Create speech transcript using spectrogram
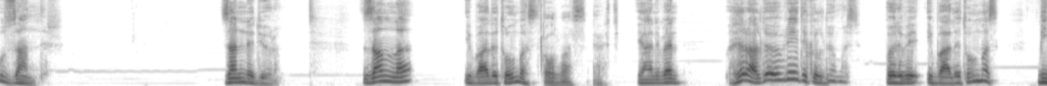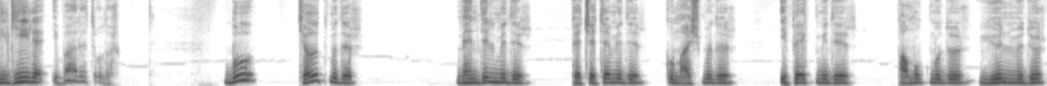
bu zandır. Zannediyorum. Zanla ibadet olmaz. Olmaz. Evet. Yani ben herhalde öğleydi kıldığımız. Böyle bir ibadet olmaz. Bilgiyle ibadet olur. Bu kağıt mıdır? Mendil midir? Peçete midir? Kumaş mıdır? İpek midir? Pamuk mudur? Yün müdür?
